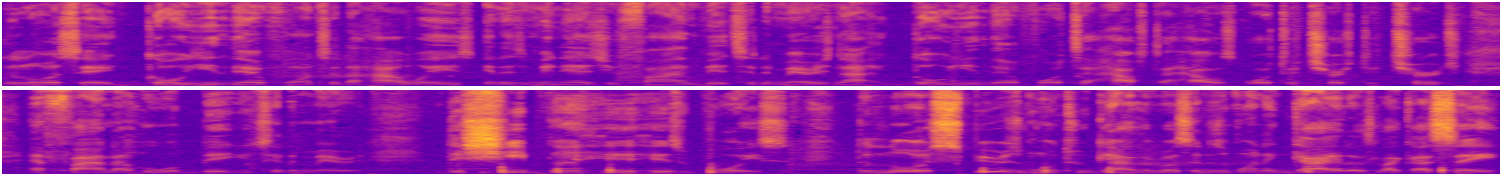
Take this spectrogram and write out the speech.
the Lord said, Go ye therefore into the highways, and as many as you find bid to the marriage. Not go ye therefore to house to house or to church to church and find out who will bid you to the marriage. The sheep gonna hear his voice. The Lord's Spirit is going to gather us and is going to guide us. Like I say,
